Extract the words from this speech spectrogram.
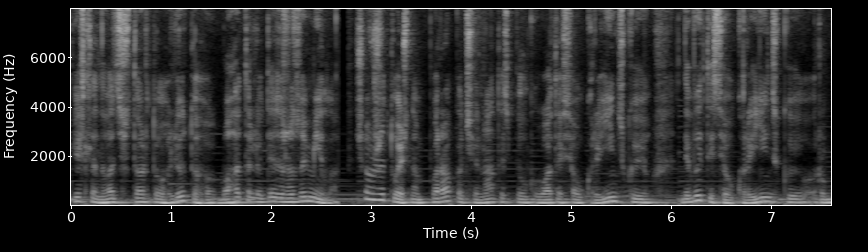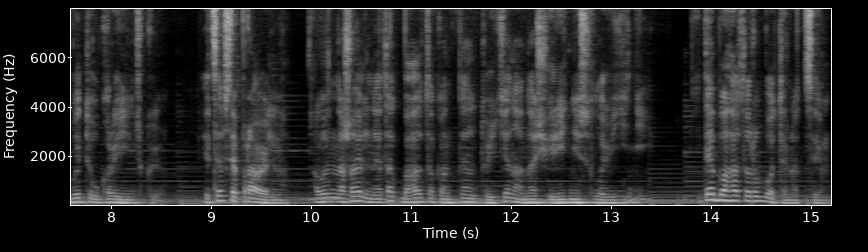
Після 24 лютого багато людей зрозуміло, що вже точно пора починати спілкуватися українською, дивитися українською, робити українською. І це все правильно, але на жаль, не так багато контенту є на нашій рідній Солов'їній. Йде багато роботи над цим.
